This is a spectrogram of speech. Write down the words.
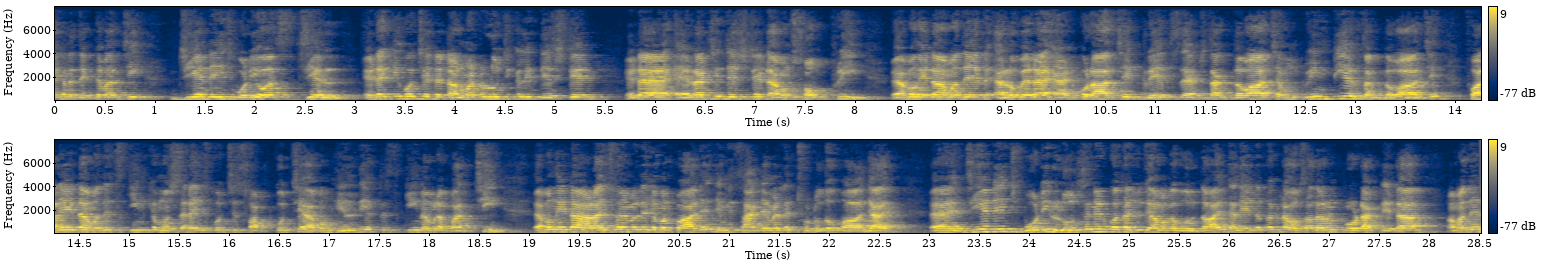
এখানে দেখতে পাচ্ছি জিএনএইচ বডি ওয়াশ জেল এটা কি করছে? এটা ডার্মাটোলজিক্যালি টেস্টেড এটা অ্যালার্জি টেস্টেড এবং সব ফ্রি এবং এটা আমাদের অ্যালোভেরা অ্যাড করা আছে গ্রেপস এক্সট্রাক্ট দেওয়া আছে এবং গ্রিন টি এক্সট্রাক্ট দেওয়া আছে। ফলে এটা আমাদের স্কিনকে ময়শ্চারাইজ করছে সফট করছে এবং হেলদি একটা স্কিন আমরা পাচ্ছি। এবং এটা আড়াইশো এম যেমন পাওয়া যায়, তেমনি ষাট এম এর ছোটতেও পাওয়া যায়। জিএনএইচ বডি লোশনের কথা যদি আমাকে বলতে হয়, তাহলে এটা তো একটা অসাধারণ প্রোডাক্ট এটা আমাদের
